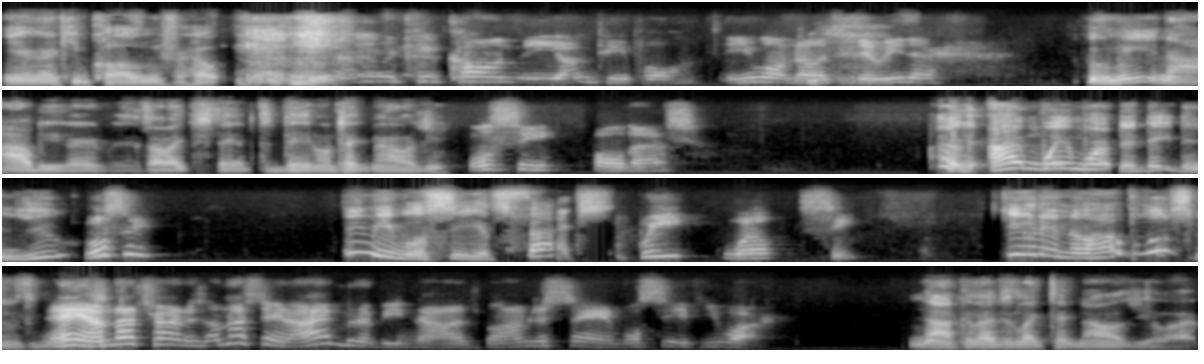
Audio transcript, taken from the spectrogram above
You're gonna keep calling me for help. I'm gonna keep calling the young people. You won't know what to do either. Who me? No, I'll be very advanced. I like to stay up to date on technology. We'll see, old ass. I, I'm way more up to date than you. We'll see. You mean we'll see? It's facts. We will see. You didn't know how Bluetooth works. Hey, I'm not trying to. I'm not saying I'm gonna be knowledgeable. I'm just saying we'll see if you are. No, because I just like technology a lot.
